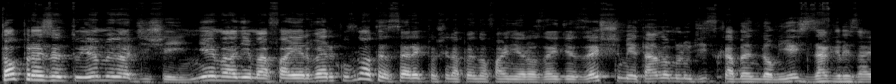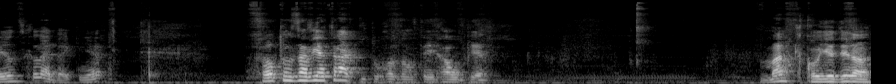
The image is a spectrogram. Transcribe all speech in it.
to prezentujemy na dzisiaj. Nie ma, nie ma fajerwerków. No ten serek to się na pewno fajnie rozejdzie. Ze śmietaną ludziska będą jeść, zagryzając chlebek, nie? Co to za wiatraki tu chodzą w tej chałupie? Matko jedyna.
